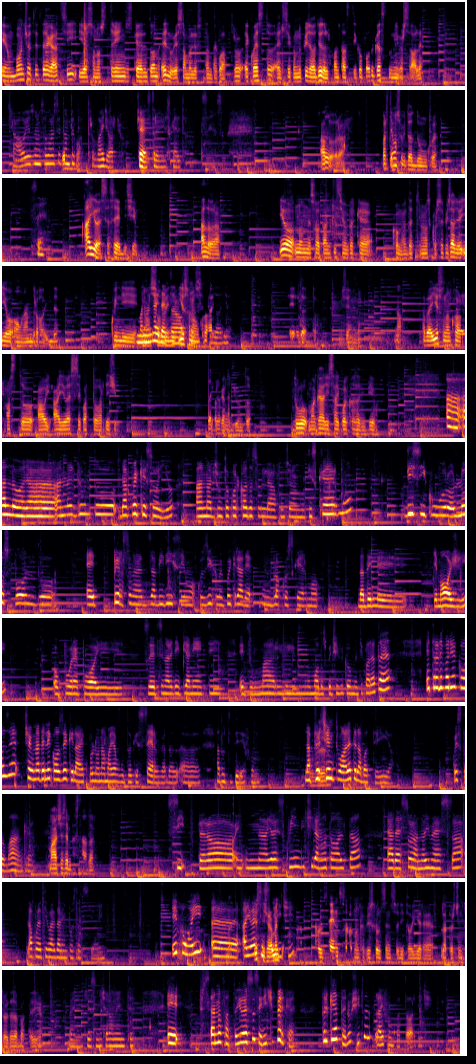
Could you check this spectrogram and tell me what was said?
E un buon ciao a tutti ragazzi, io sono Strange Skeleton e lui è Samuel74 e questo è il secondo episodio del fantastico podcast universale. Ciao, io sono Samuel74, vai Giorgio. Cioè, Strange Skeleton, nel senso. Allora, partiamo subito al dunque. Sì. iOS 16. Allora, io non ne so tantissimo perché, come ho detto nello scorso episodio, io ho un Android quindi Ma non, non l'hai so detto nello Io sono ancora. episodio. Eh, l'ho detto, mi sembra. No. Vabbè, io sono ancora rimasto a iOS 14. Quello che hanno aggiunto. Tu magari sai qualcosa di più. Ah, allora, hanno aggiunto, da quel che so io, hanno aggiunto qualcosa sulla funzione multischermo. Di sicuro lo sfondo è personalizzabilissimo, così come puoi creare un blocco schermo da delle emoji, oppure puoi selezionare dei pianeti e zoomarli in un modo specifico come ti pare a te. E tra le varie cose c'è una delle cose che la Apple non ha mai avuto che serve ad- a, a tutti i telefoni. La Ovvero? percentuale della batteria. Questo manca. Ma c'è sempre stata. Sì, però in, in iOS 15 l'hanno tolta e adesso l'hanno rimessa, la puoi attivare dalle impostazioni. E Ah. poi eh, Io iOS sinceramente 16, col senso, non capisco il senso di togliere la percentuale della batteria. bene, anch'io sinceramente, e hanno fatto iOS 16 perché? Perché è appena uscito l'iPhone 14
